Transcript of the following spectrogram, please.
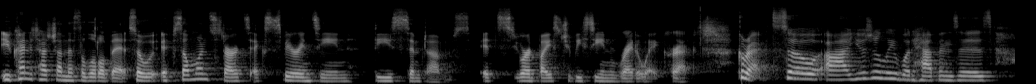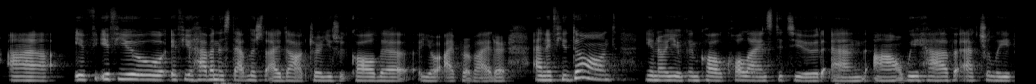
you kind of touched on this a little bit. So if someone starts experiencing these symptoms, it's your advice to be seen right away, correct? Correct. So uh, usually, what happens is uh, if if you if you have an established eye doctor, you should call the your eye provider, and if you don't, you know you can call Eye Institute, and uh, we have actually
